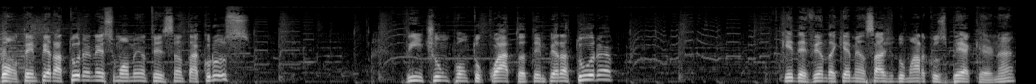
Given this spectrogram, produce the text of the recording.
Bom, temperatura nesse momento em Santa Cruz. 21.4 a temperatura. Fiquei devendo aqui a mensagem do Marcos Becker, né?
